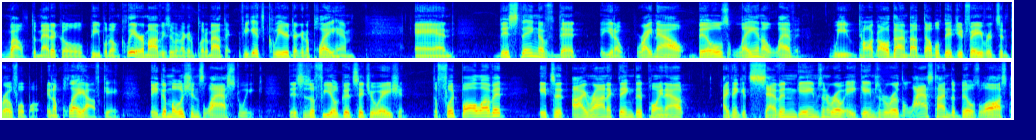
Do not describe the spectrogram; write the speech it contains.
well, the medical people don't clear him. Obviously, we're not going to put him out there. If he gets cleared, they're going to play him. And this thing of that, you know, right now, Bills laying 11. We talk all the time about double digit favorites in pro football in a playoff game. Big emotions last week. This is a feel good situation. The football of it, it's an ironic thing to point out. I think it's seven games in a row, eight games in a row. The last time the Bills lost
